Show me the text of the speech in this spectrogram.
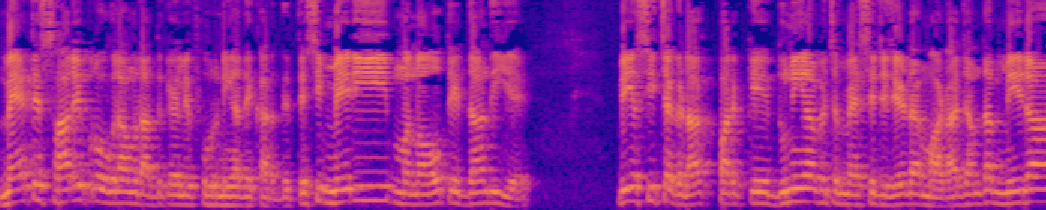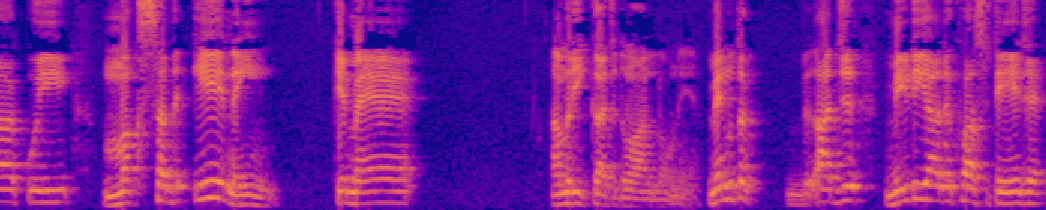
ਮੈਂ ਤੇ ਸਾਰੇ ਪ੍ਰੋਗਰਾਮ ਰੱਦ ਕੈਲੀਫੋਰਨੀਆ ਦੇ ਕਰ ਦਿੱਤੇ ਸੀ। ਮੇਰੀ ਮਨੌਤ ਇਦਾਂ ਦੀ ਹੈ ਵੀ ਅਸੀਂ ਝਗੜਾ ਪਰ ਕੇ ਦੁਨੀਆ ਵਿੱਚ ਮੈਸੇਜ ਜਿਹੜਾ ਮਾੜਾ ਜਾਂਦਾ, ਮੇਰਾ ਕੋਈ ਮਕਸਦ ਇਹ ਨਹੀਂ ਕਿ ਮੈਂ ਅਮਰੀਕਾ 'ਚ ਦੀਵਾਨ ਲਾਉਣੇ ਆ। ਮੈਨੂੰ ਤਾਂ ਅੱਜ ਮੀਡੀਆ ਦੇਖੋ ਆ ਸਟੇਜ ਹੈ।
